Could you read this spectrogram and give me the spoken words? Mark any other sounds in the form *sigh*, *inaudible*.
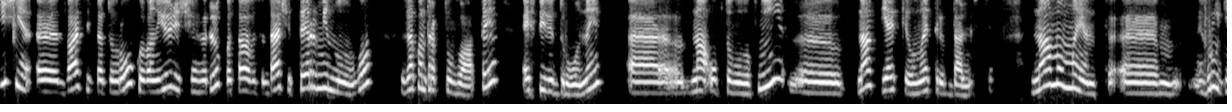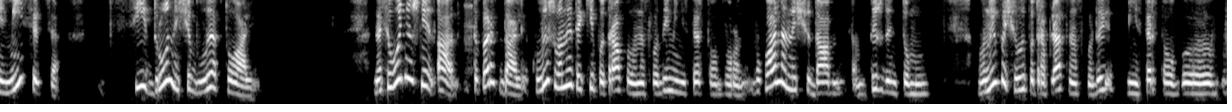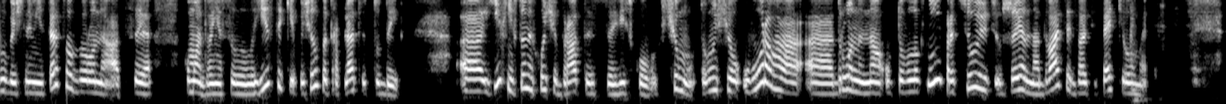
Січні 25-го року Іван Юрійович Гаврилюк поставив задачі терміново законтрактувати FPV-дрони на оптоволокні е, на 5 кілометрів дальності. На момент е, грудня місяця ці дрони ще були актуальні. На сьогоднішній, а тепер далі, коли ж вони такі потрапили на склади Міністерства оборони? Буквально нещодавно, там тиждень тому, вони почали потрапляти на склади Міністерства вибачте, Міністерства оборони, а це командування сили логістики, почали потрапляти туди. Їх ніхто не хоче брати з військових. Чому? Тому що у ворога дрони на оптоволокні працюють вже на 20-25 кілометрів.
